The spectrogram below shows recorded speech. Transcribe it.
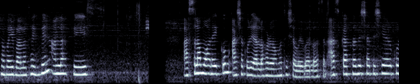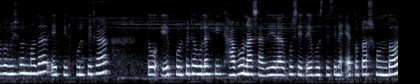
সবাই ভালো থাকবেন। আল্লাহ হাফিজ। আসসালামু আলাইকুম। আশা করি আল্লাহর রহমতে সবাই ভালো আছেন। আজকে আপনাদের সাথে শেয়ার করব ভীষণ মজার এই পিঠ ফুল পিঠা। তো এই ফুল পিঠাগুলো কি খাব না সাজিয়ে রাখব সেটাই বুঝতেছি না, এতটা সুন্দর।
